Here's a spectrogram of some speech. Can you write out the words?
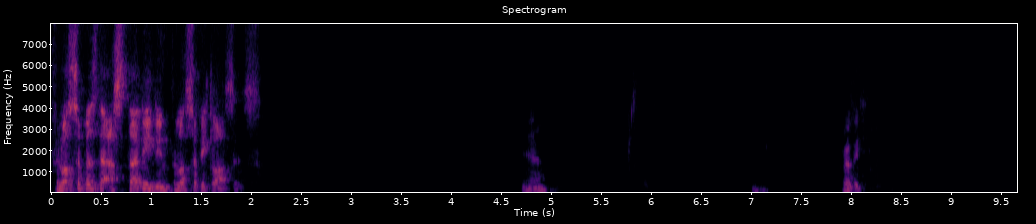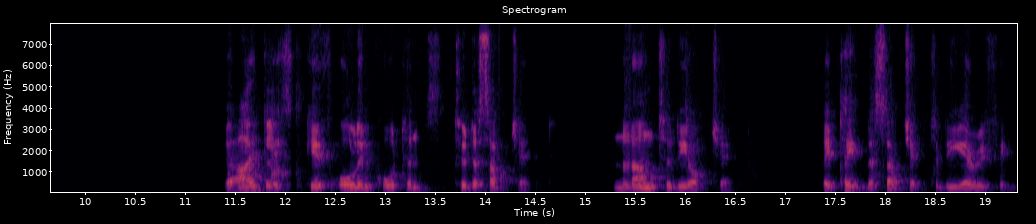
philosophers that are studied in philosophy classes. Yeah. Ravi. The idealists give all importance to the subject, none to the object. They take the subject to be everything,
